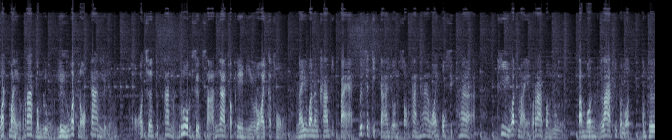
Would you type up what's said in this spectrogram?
วัดใหม่ราชบำรุง หรือวัดหนองก้านเหลือง ขอเชิญทุกท่านร่วมสืบสารงานประเพณีลอยกระทง ในวันอังคารที่ 8 พฤศจิกายน 2565 ที่วัดใหม่ราชบำรุง ตำบลลาดทิพรสอำเภอ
